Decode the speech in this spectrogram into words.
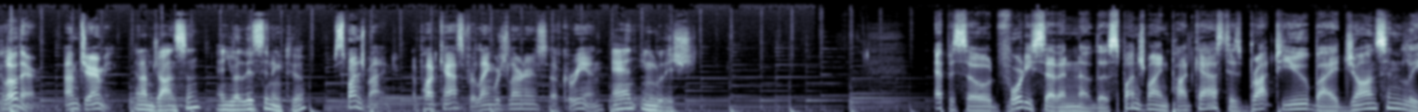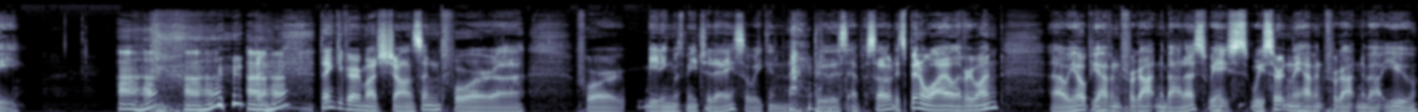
Hello there. I'm Jeremy. And I'm Johnson, and you're listening to Sponge Mind, a podcast for language learners of Korean. and English. Episode 47 of the Sponge Mind podcast is brought to you by Johnson Lee. Uh huh. Uh huh. Uh huh. Thank you very much, Johnson, for uh, for meeting with me today so we can do this episode. It's been a while, everyone. Uh, we hope you haven't forgotten about us. We we certainly haven't forgotten about you.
